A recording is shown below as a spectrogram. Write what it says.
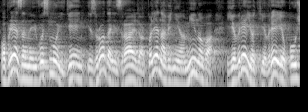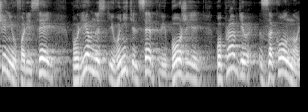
«Обрезаний восьмой день із рода Ізраїля, колена Веніамінова, єврей от євреїв, по ученню фарисей, по ревності гонитель церкви Божией, по правді законной,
